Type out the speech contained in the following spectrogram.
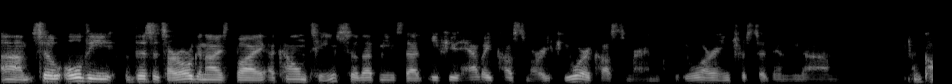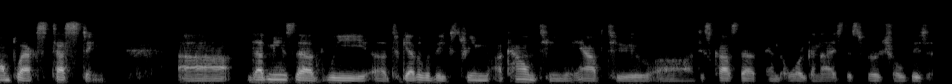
Um, so all the visits are organized by account teams. So that means that if you have a customer, if you are a customer and you are interested in um, complex testing, uh, that means that we, uh, together with the Extreme account team, we have to uh, discuss that and organize this virtual visit.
